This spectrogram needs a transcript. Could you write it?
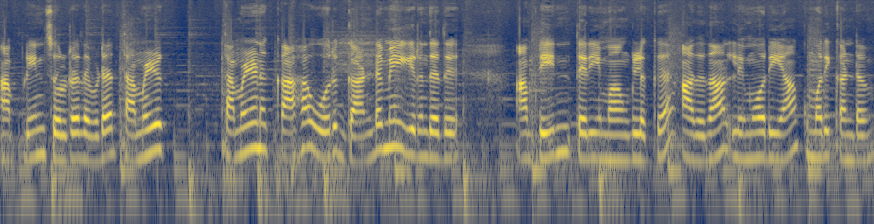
அப்படின்னு சொல்கிறத விட தமிழ் தமிழனுக்காக ஒரு கண்டமே இருந்தது அப்படின்னு தெரியுமா உங்களுக்கு? அதுதான் லிமோரியா குமரிக்கண்டம்.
